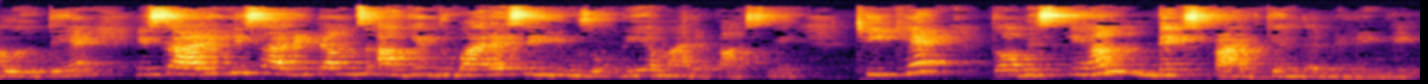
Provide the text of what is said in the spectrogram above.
बोलते हैं, ये सारी की सारी टर्म्स आगे दोबारा से यूज़ होंगी हमारे पास में, ठीक है? तो अब इसके हम नेक्स्ट पार्ट के अंदर मिलेंगे।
